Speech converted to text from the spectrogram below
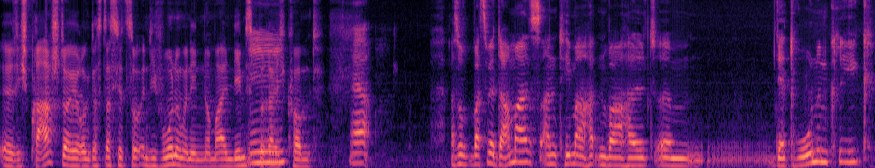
äh, die Sprachsteuerung, dass das jetzt so in die Wohnung, in den normalen Lebensbereich mhm. kommt. Ja. Also was wir damals an Thema hatten, war halt ähm, der Drohnenkrieg,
